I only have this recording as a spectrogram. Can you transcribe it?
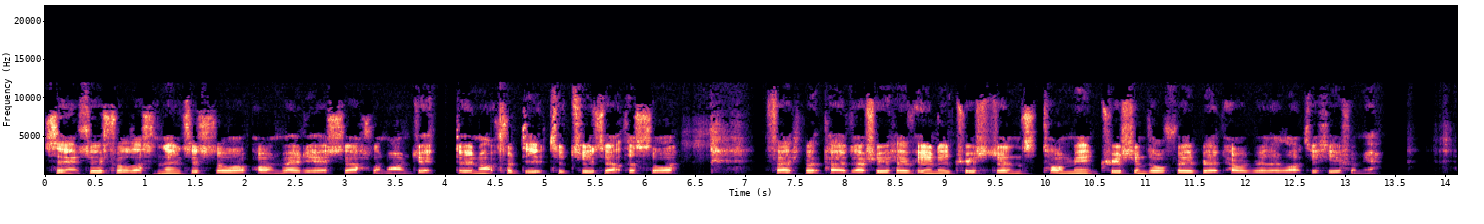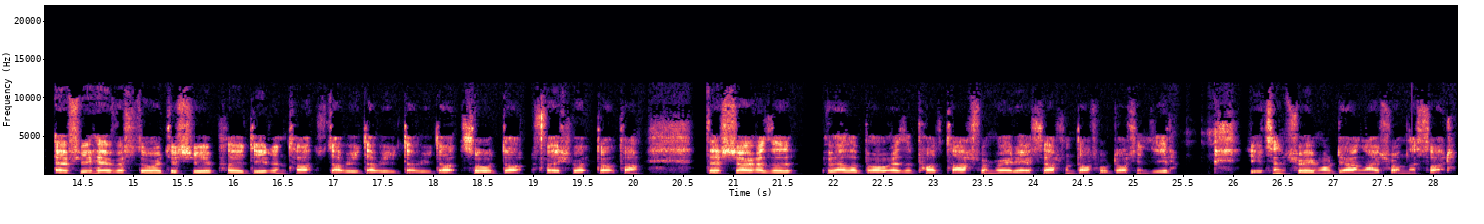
thank you for listening to Saw on Radio Southland. I'm Do not forget to check out the Saw Facebook page. If you have any questions, comment, questions or feedback, I would really like to hear from you. If you have a story to share, please get in touch www.sword.facebook.com. This show is available as a podcast from radiosouthland.org.nz. You can stream or download from the site.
